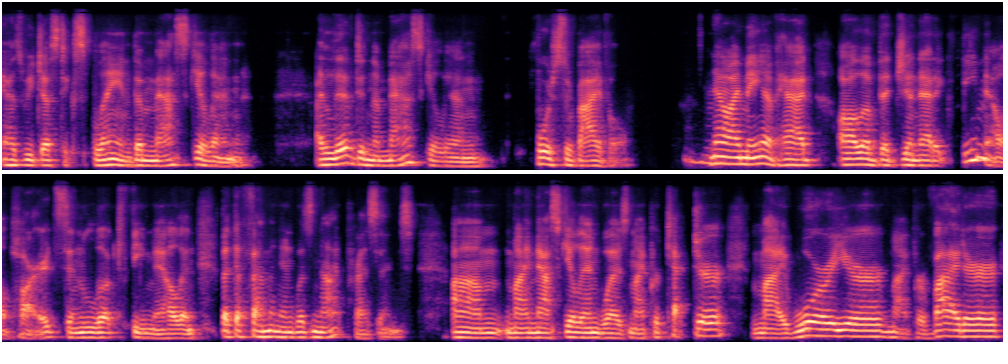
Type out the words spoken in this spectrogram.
as we just explained, the masculine, I lived in the masculine for survival. Mm-hmm. Now I may have had all of the genetic female parts and looked female, and but the feminine was not present. Um, my masculine was my protector, my warrior, my provider,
